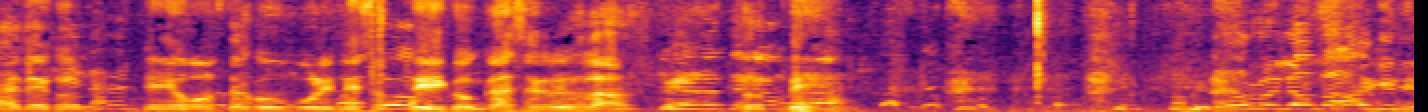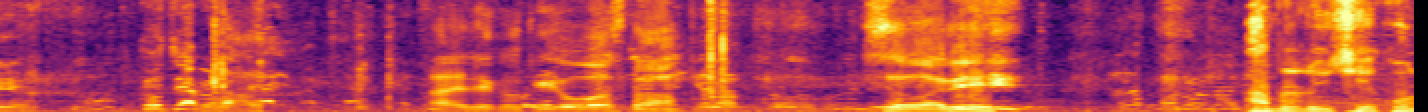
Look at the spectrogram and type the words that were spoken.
আর দেখুন এই অবস্থা খুব পড়িনি সত্যি। গঙ্গাসাগরে হলো সত্যি। আর দেখো কি অবস্থা। সবারই। আমরা রয়েছি এখন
